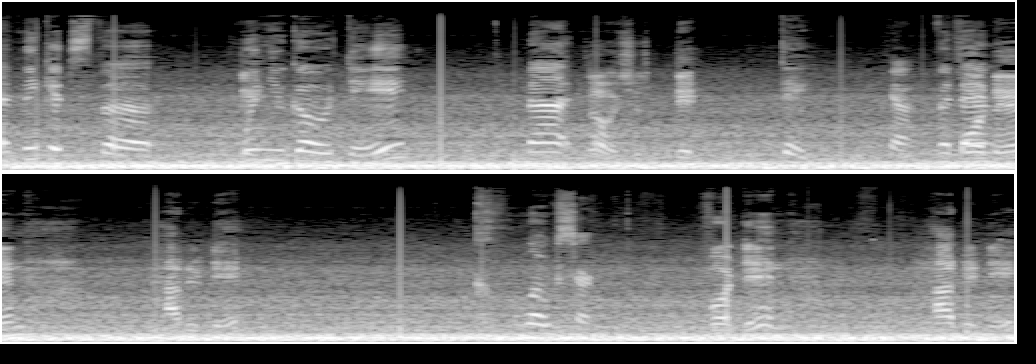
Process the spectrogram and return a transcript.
I think it's the when you go day that No, it's just they. day. Yeah, but For then then, how do they? closer. For then, how do they?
